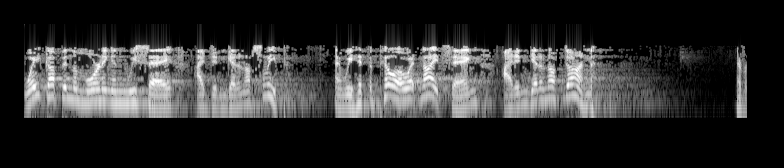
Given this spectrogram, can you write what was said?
wake up in the morning and we say, I didn't get enough sleep. And we hit the pillow at night saying, I didn't get enough done. Never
